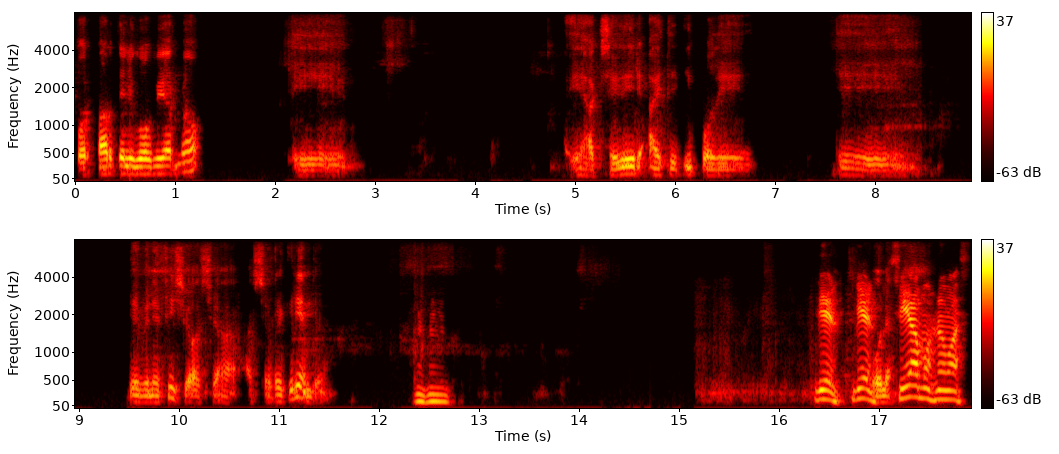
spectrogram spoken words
por parte del gobierno eh, acceder a este tipo de, de, beneficio hacia, hacia el requiriente. Bien, bien, sigamos nomás.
